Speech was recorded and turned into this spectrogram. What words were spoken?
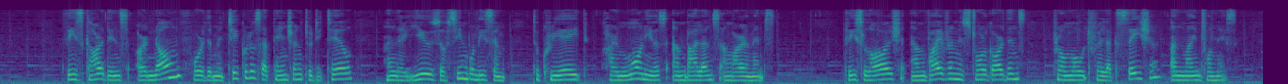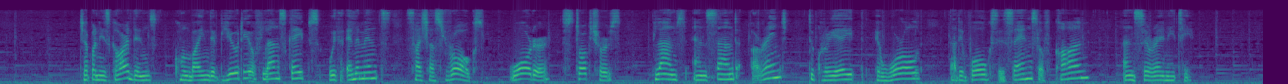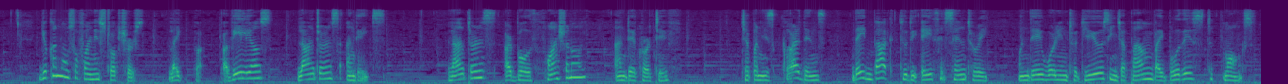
These gardens are known for the meticulous attention to detail and their use of symbolism to create harmonious and balanced environments. These large and vibrant stroll gardens promote relaxation and mindfulness. Japanese gardens combine the beauty of landscapes with elements such as rocks, water, structures, plants, and sand arranged to create a world that evokes a sense of calm and serenity. You can also find structures like pavilions, lanterns and gates. Lanterns are both functional and decorative. Japanese gardens date back to the 8th century when they were introduced in Japan by Buddhist monks.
